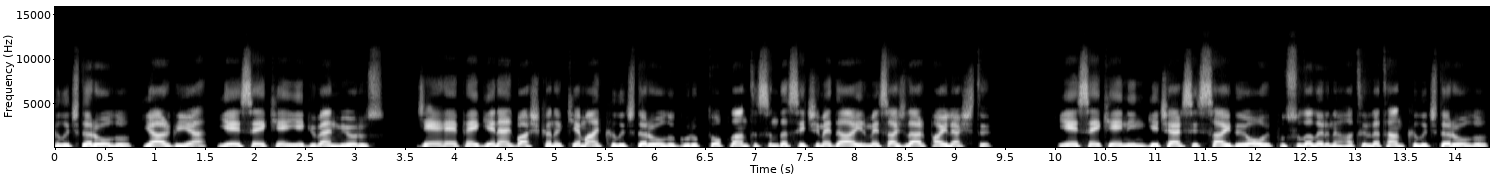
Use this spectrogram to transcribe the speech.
Kılıçdaroğlu, yargıya, YSK'ye güvenmiyoruz. CHP Genel Başkanı Kemal Kılıçdaroğlu grup toplantısında seçime dair mesajlar paylaştı. YSK'nin geçersiz saydığı oy pusulalarını hatırlatan Kılıçdaroğlu,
